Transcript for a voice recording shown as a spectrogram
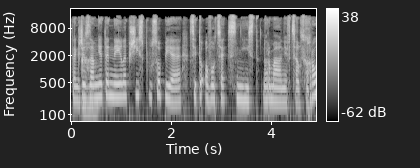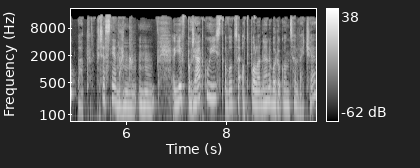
Takže Aha. za mě ten nejlepší způsob je si to ovoce sníst normálně v celku. Schroupat. Přesně tak. Mm-hmm. Je v pořádku jíst ovoce odpoledne nebo dokonce večer?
